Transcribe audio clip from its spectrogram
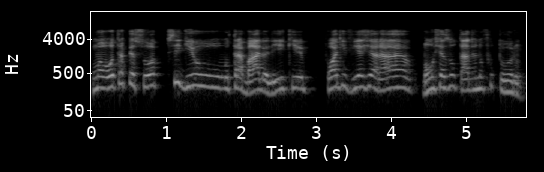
uma outra pessoa seguir o, o trabalho ali que pode vir a gerar bons resultados no futuro.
